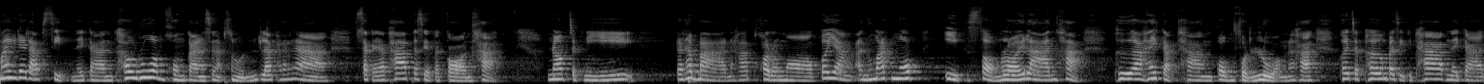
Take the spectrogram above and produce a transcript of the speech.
ไม่ได้รับสิทธิ์ในการเข้าร่วมโครงการสนับสนุนและพัฒนาศักยภาพเกษตรกรค่ะ นอกจากนี้ รัฐบาลนะคะคอรมอก็ยังอนุมัติงบอีก 200 ล้านค่ะ เพื่อให้กับทางกรมฝนหลวงนะคะ เพื่อจะเพิ่มประสิทธิภาพในการ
